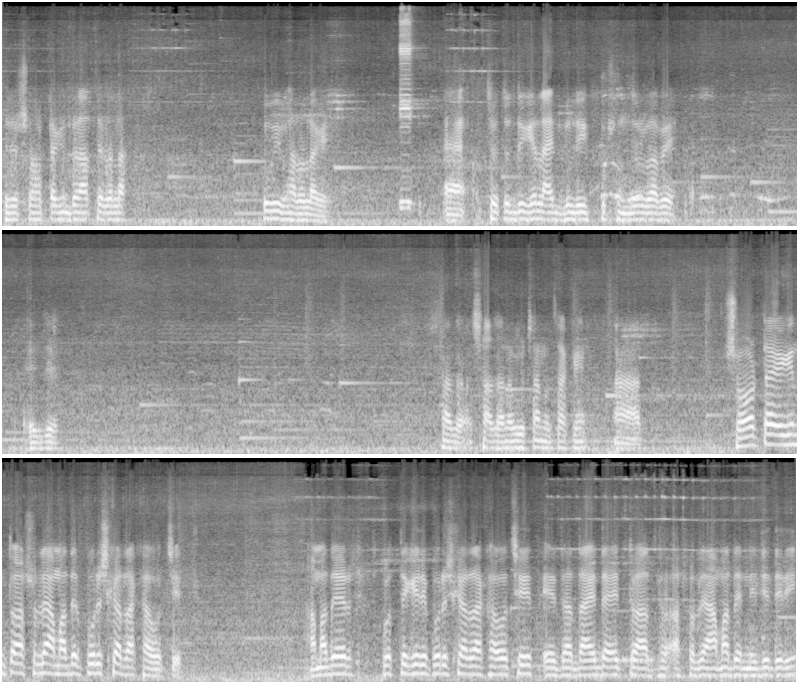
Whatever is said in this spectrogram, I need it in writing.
সিলেট শহরটা কিন্তু রাতের বেলা খুবই ভালো লাগে। চতুর্দিকে লাইটগুলি খুব সুন্দরভাবে এই যে সাজা- সাজানো গোছানো থাকে। আর শহরটাকে কিন্তু আসলে আমাদের পরিষ্কার রাখা উচিত। আমাদের প্রত্যেকেরই পরিষ্কার রাখা উচিত। এটা দায় দায়িত্ব আসলে আমাদের নিজেদেরই।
